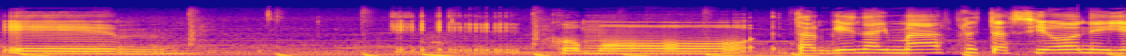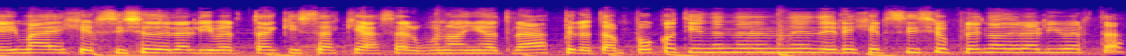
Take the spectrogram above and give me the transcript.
eh, como también hay más prestaciones y hay más ejercicio de la libertad quizás que hace algunos años atrás, pero tampoco tienen el, ejercicio pleno de la libertad.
